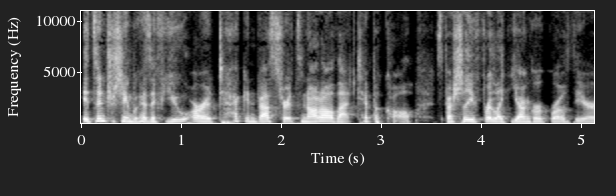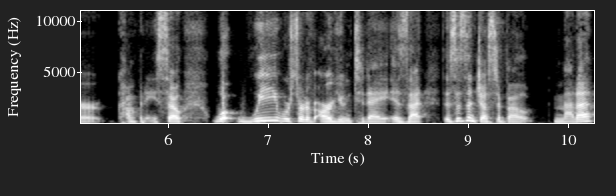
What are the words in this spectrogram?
it's interesting because if you are a tech investor, it's not all that typical, especially for like younger, growthier companies. So, what we were sort of arguing today is that this isn't just about meta.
